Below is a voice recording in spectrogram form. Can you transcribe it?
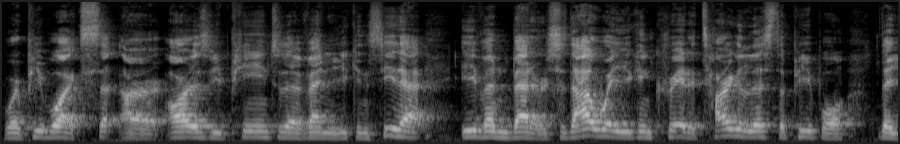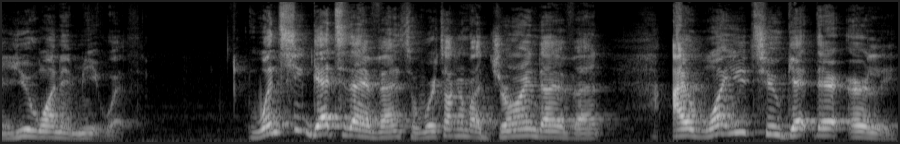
where people accept, are RSVPing to the event, you can see that even better. So that way you can create a target list of people that you want to meet with. Once you get to the event, so we're talking about joining the event, I want you to get there early.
